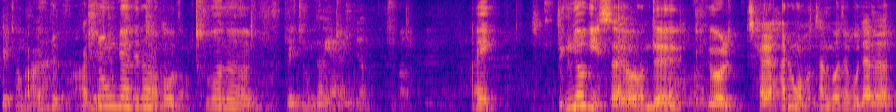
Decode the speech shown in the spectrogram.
그게 정상 안, 좋- 안 좋은 게 아니라 뭐 그거는 걔 정상이 아니죠? 아니 능력이 있어요. 근데 그걸 잘 활용을 못한 거죠. 뭐냐면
